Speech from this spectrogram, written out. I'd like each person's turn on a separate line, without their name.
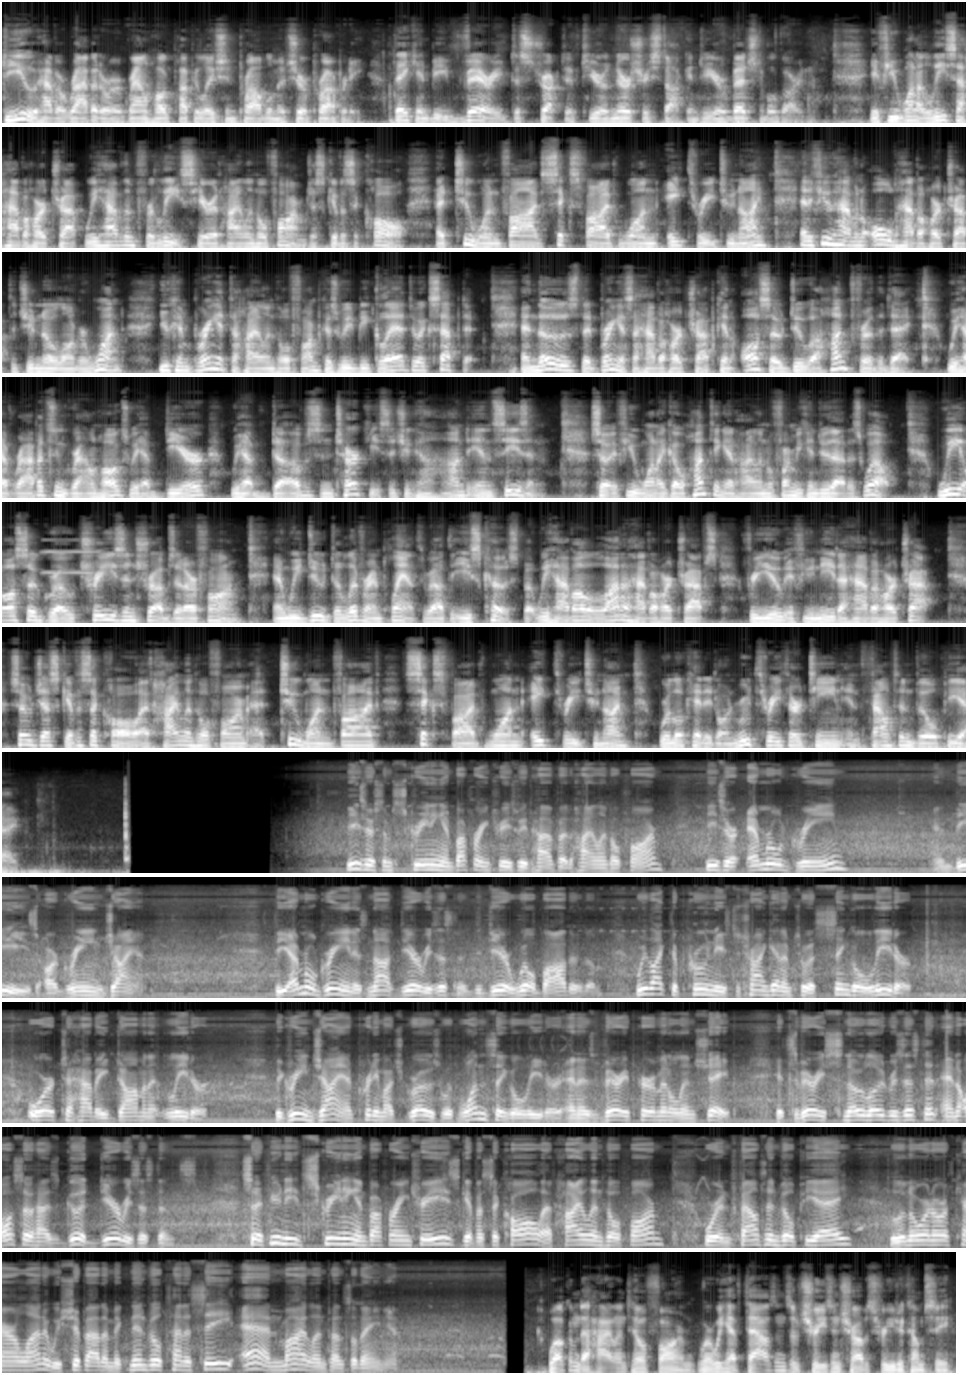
Do you have a rabbit or a groundhog population problem at your property? They can be very destructive to your nursery stock and to your vegetable garden. If you want to lease a Havahart trap, we have them for lease here at Highland Hill Farm. Just give us a call at 215 651 8329. And if you have an old Havahart trap that you no longer want, you can bring it to Highland Hill Farm because we'd be glad to accept it. And those that bring us a Havahart trap can also do a hunt for the day. We have rabbits and groundhogs, we have deer, we have doves and turkeys that you can hunt in season. So if you want to go hunting at Highland Hill Farm, you can do that as well. We also grow trees and shrubs at our farm, and we do deliver and plant throughout the East Coast, but we have a lot of Havahart traps for you if you need a Havahart trap. So just give us a call at Highland Hill Farm at 215 651 8329. We're located on Route 313 in Fountainville, PA.
These are some screening and buffering trees we'd have at Highland Hill Farm. These are emerald green, and these are green giant. The emerald green is not deer resistant. The deer will bother them. We like to prune these to try and get them to a single leader or to have a dominant leader. The green giant pretty much grows with one single leader and is very pyramidal in shape. It's very snow load resistant and also has good deer resistance. So if you need screening and buffering trees, give us a call at Highland Hill Farm. We're in Fountainville, PA, Lenoir, North Carolina. We ship out of McMinnville, Tennessee, and Milan, Pennsylvania.
Welcome to Highland Hill Farm, where we have thousands of trees and shrubs for you to come see.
